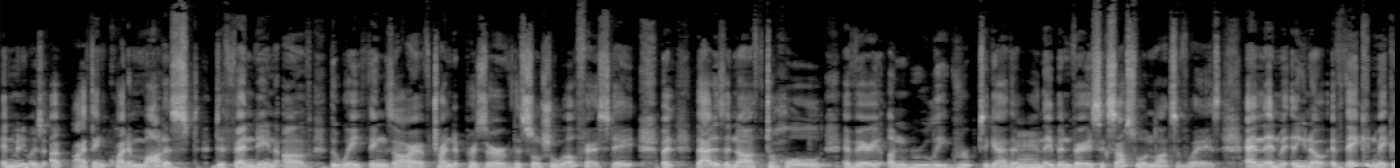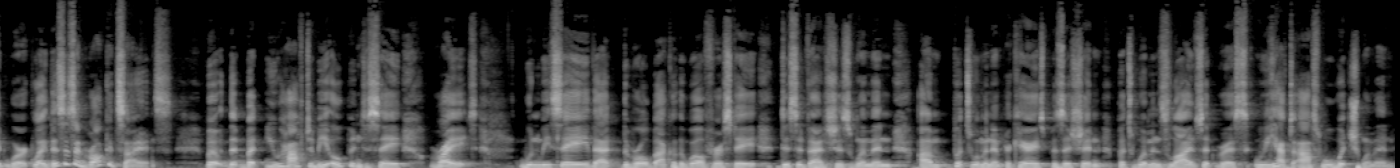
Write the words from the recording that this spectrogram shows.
in many ways, I, I think quite a modest defending of the way things are, of trying to preserve the social welfare state. But that is enough to hold a very unruly group together. Mm. And they've been very successful in lots of ways. And, and, you know, if they can make it work, like this isn't rocket science, but, but you have to be open to say, right, when we say that the rollback of the welfare state disadvantages women, um, puts women in precarious position, puts women's lives at risk, we have to ask, well, which women?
